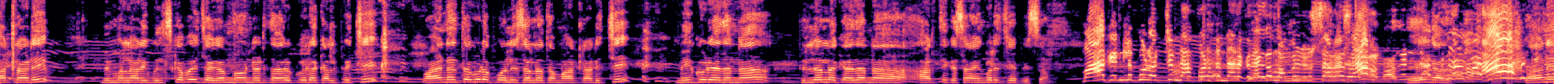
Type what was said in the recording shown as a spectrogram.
మాట్లాడి మిమ్మల్ని అడిగి పిలుచుకుపోయి జగన్మోహన్ రెడ్డితో కూడా కల్పించి ఆయనతో కూడా పోలీసులతో మాట్లాడించి మీకు కూడా ఏదన్నా పిల్లలకి ఏదన్నా ఆర్థిక సాయం కూడా చేపిస్తాం మాకు ఇంట్లో కూడా వచ్చి నా కొడుకు నరకరాగా మమ్మల్ని ఇస్తారా సార్ ఏం కాదు? కానీ?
